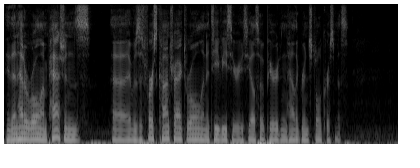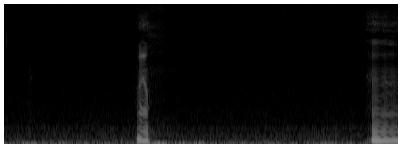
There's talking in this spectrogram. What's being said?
He then had a role on Passions. Uh, it was his first contract role in a TV series. He also appeared in How the Grinch Stole Christmas. Wow. Uh,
